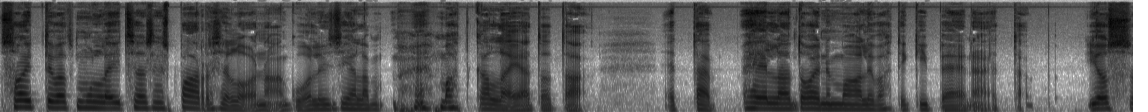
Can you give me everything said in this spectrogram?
soittivat mulle itse asiassa Barcelonaan, kun olin siellä matkalla ja tota, että heillä on toinen maalivahti kipeänä, että jos,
